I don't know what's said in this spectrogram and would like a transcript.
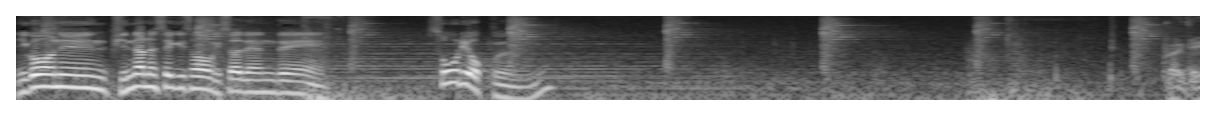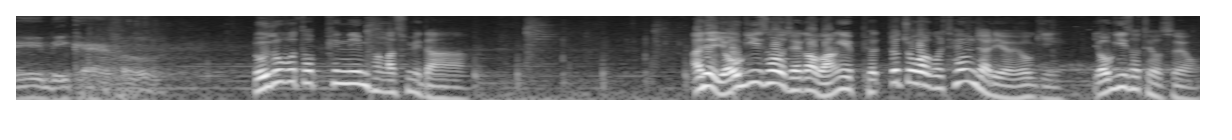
이거는 빛나는 세기석 있어야 되는데 소울이 없군 로드 오브 터피님 반갑습니다 아니야 여기서 제가 왕의 뼈, 뼈 조각을 태운 자리에요 여기 여기서 태웠어요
